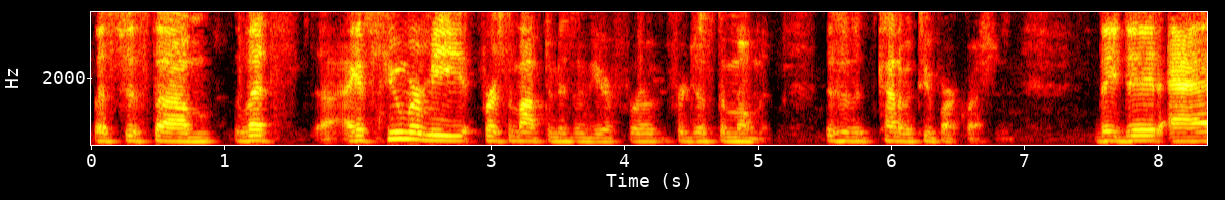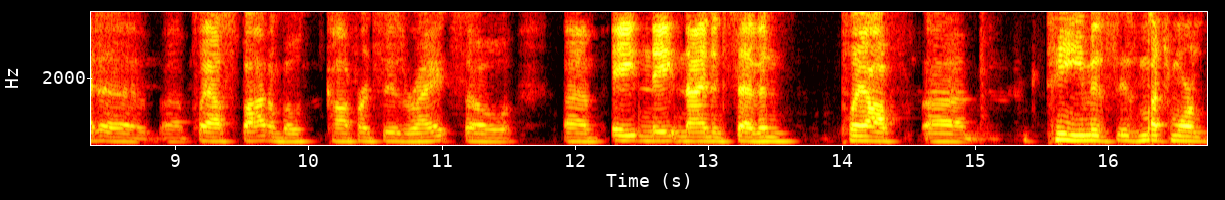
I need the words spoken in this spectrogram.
Let's just um, let's uh, I guess humor me for some optimism here for for just a moment. This is a kind of a two part question. They did add a, a, playoff spot on both conferences, right? So uh, eight and eight, nine and seven playoff uh, team is is much more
